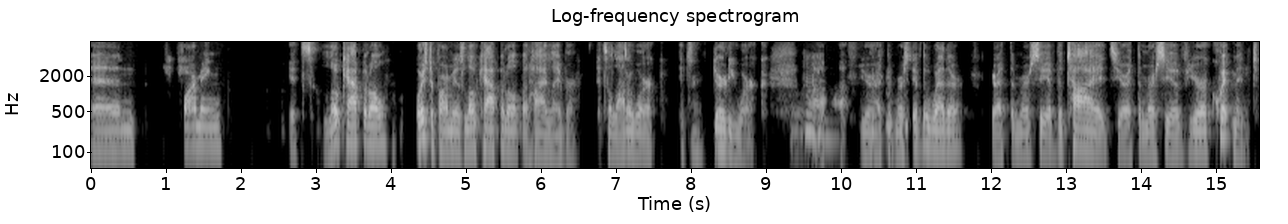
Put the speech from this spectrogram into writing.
And farming, it's low capital. Oyster farming is low capital but high labor. It's a lot of work. It's dirty work. Mm-hmm. Uh, you're at the mercy of the weather. you're at the mercy of the tides, you're at the mercy of your equipment.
